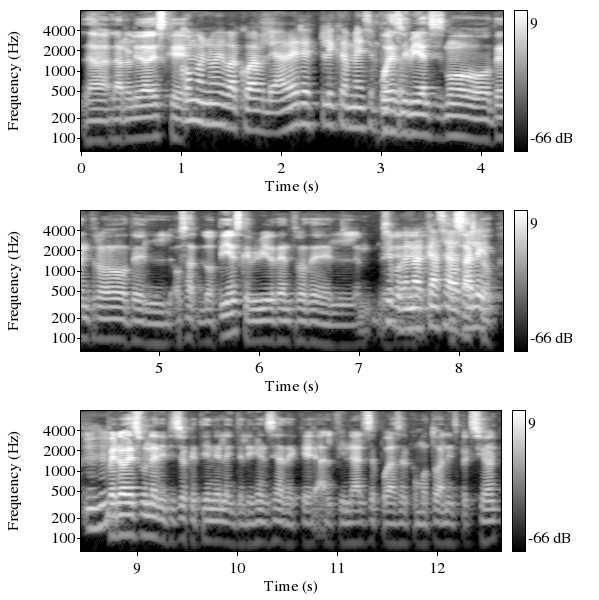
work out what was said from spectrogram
La, la realidad es que ¿cómo no evacuable? A ver, explícame ese puedes punto. vivir el sismo dentro del, o sea, lo tienes que vivir dentro del... Sí, porque no alcanzas a Exacto. salir. Ujú. Pero es un edificio que tiene la inteligencia de que al final se puede hacer como toda la inspección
